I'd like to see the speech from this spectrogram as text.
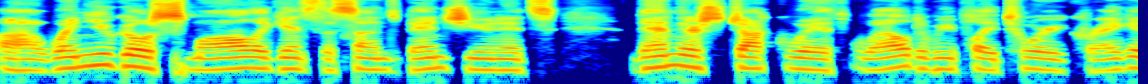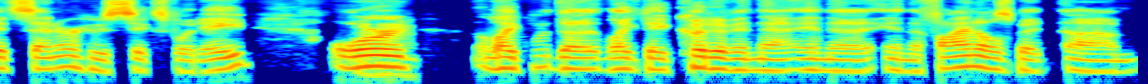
Uh, when you go small against the Suns bench units, then they're stuck with well, do we play Torrey Craig at center, who's six foot eight, or mm-hmm like the like they could have in that in the in the finals, but um,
